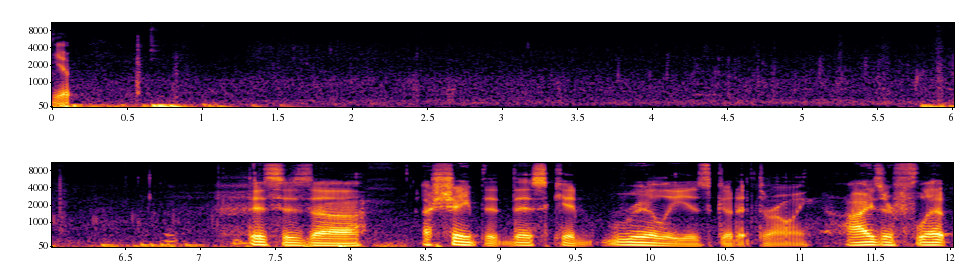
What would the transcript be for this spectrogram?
Yep. This is uh, a shape that this kid really is good at throwing. hyzer flip,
